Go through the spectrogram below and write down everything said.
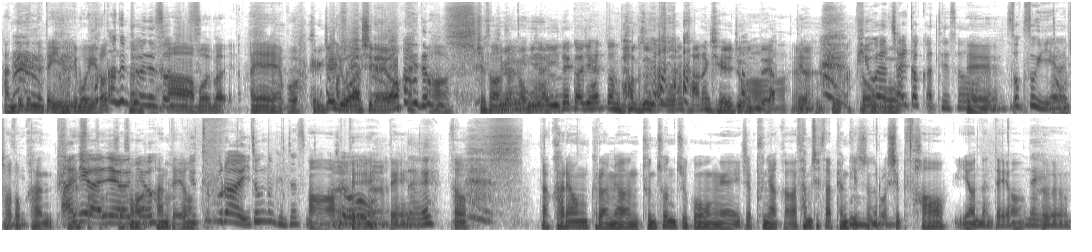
안 되겠는데 이- 뭐 이런 다른 표현을 써. 아뭐 아예 뭐 굉장히 좋아하시네요. 아, 죄송합니다. 너무 이때까지 했던 방송이 오늘 반응 제일 좋은데요. 아, 네, 예. 이렇게 비유가 너무- 찰떡 같아서 네, 쏙쏙 이해가 너무. 저속한 아니요 아니요 죄송한데요. 유튜브라 이 정도는 괜찮습니다. 아, 그죠? 네, 네. 그래서 자, 가령 그러면 둔촌주공의 이제 분양가가 34평 기준으로 음. 14억이었는데요. 네. 그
